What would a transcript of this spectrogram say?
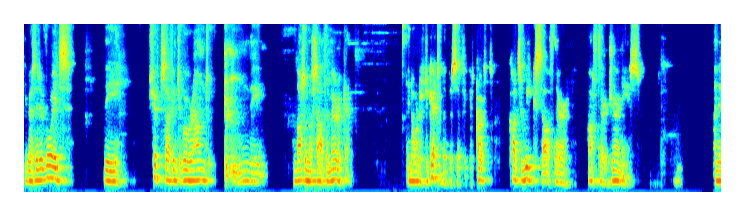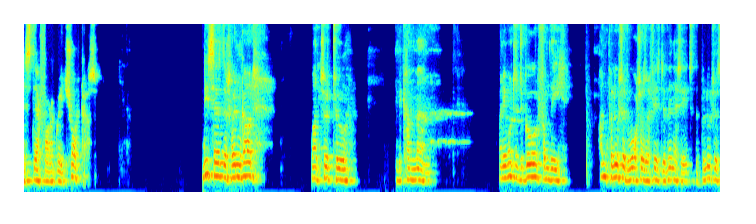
because it avoids the ships having to go around the bottom of South America in order to get to the Pacific. It cuts, cuts weeks off their, off their journeys and is therefore a great shortcut. And he says that when God wanted to become man, when he wanted to go from the unpolluted waters of his divinity to the polluted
